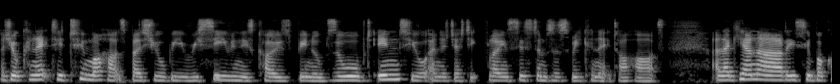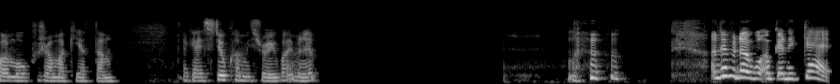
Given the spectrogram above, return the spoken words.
as you're connected to my heart space, you'll be receiving these codes being absorbed into your energetic flowing systems as we connect our hearts. Okay, still coming through. Wait a minute. I never know what I'm going to get.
